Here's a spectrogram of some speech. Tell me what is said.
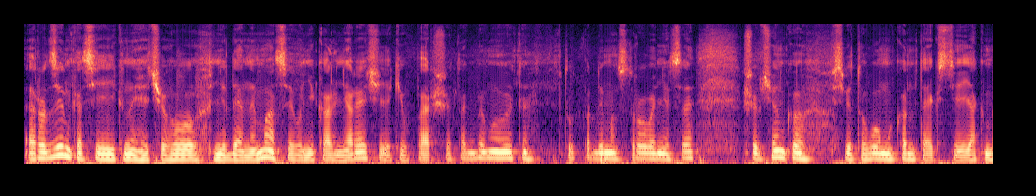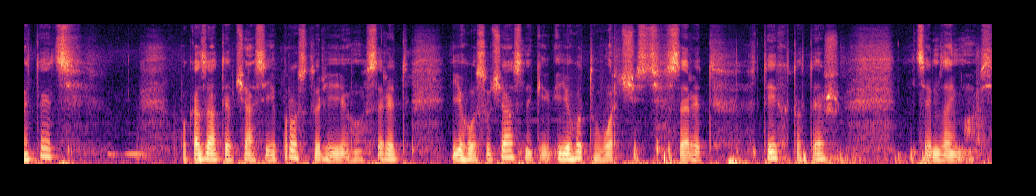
Родзинка цієї книги, чого ніде нема, це унікальні речі, які вперше, так би мовити, тут продемонстровані. Це Шевченко в світовому контексті, як митець, показати в часі і просторі його серед його сучасників і його творчість серед тих, хто теж цим займався.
